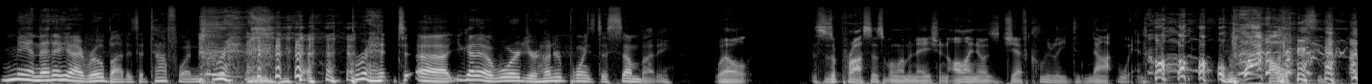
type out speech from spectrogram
Man, that AI robot is a tough one. Brett, Brett uh, you got to award your hundred points to somebody. Well, this is a process of elimination. All I know is Jeff clearly did not win. Oh wow!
